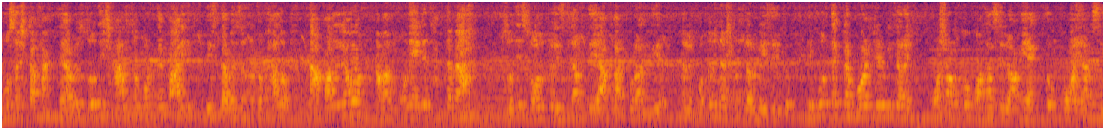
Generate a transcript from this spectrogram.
প্রচেষ্টা থাকতে হবে। যদি সাহায্য করতে পারি ইসলামের জন্য তো ভালো, না পারলেও আমার মনে এটা থাকতে হবে, আহ যদি চলতো ইসলাম দিয়ে আল্লাহর কোরআন দিয়ে, তাহলে কতই না সুন্দর হয়ে যেত। এই প্রত্যেকটা পয়েন্টের ভিতরে অসংখ্য কথা ছিল, আমি একদম কমাই আনছি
